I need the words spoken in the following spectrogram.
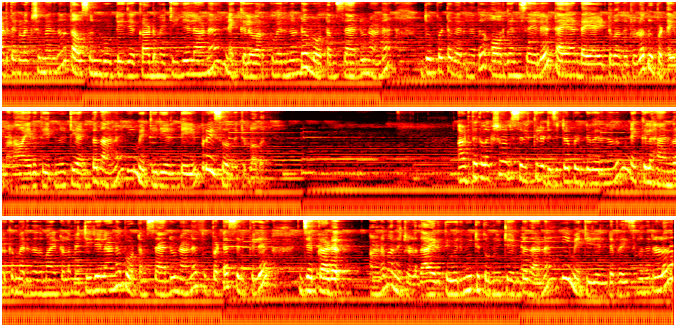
അടുത്ത കളക്ഷൻ വരുന്നത് തൗസൻഡ് ബൂട്ടി ജക്കാർഡ് മെറ്റീരിയലാണ് നെക്കിൽ വർക്ക് വരുന്നുണ്ട്. ബോട്ടം ആണ്. ദുപ്പട്ട വരുന്നത് ഓർഗൻസയിൽ ടൈ ആൻഡ് ഡൈ ആയിട്ട് വന്നിട്ടുള്ള ദുപ്പട്ടയുമാണ്. ആയിരത്തി ഇരുന്നൂറ്റി അൻപതാണ് ഈ മെറ്റീരിയലിന്റെയും പ്രൈസ് വന്നിട്ടുള്ളത്. അടുത്ത കളക്ഷൻ ഒരു സിൽക്കിൽ ഡിജിറ്റൽ പ്രിന്റ് വരുന്നതും നെക്കിൽ ഹാൻഡ് വർക്കും വരുന്നതുമായിട്ടുള്ള മെറ്റീരിയലാണ് ബോട്ടം സാൻഡൂൺ ആണ്. ദുപ്പട്ട സിൽക്കിൽ ജക്കാർഡ് ആണ് വന്നിട്ടുള്ളത്. ആയിരത്തി ഒരുന്നൂറ്റി തൊണ്ണൂറ്റി ഒൻപതാണ് ഈ മെറ്റീരിയലിന്റെ പ്രൈസ് വന്നിട്ടുള്ളത്.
